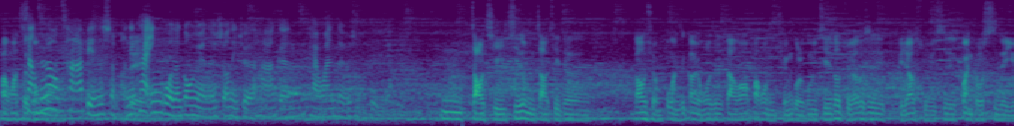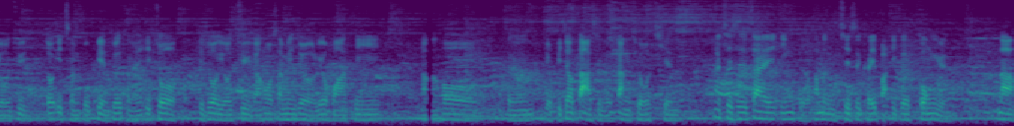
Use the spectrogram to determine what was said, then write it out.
包括特想知道差别是什么？你看英国的公园的时候，你觉得它跟台湾的有什么不一样？嗯，早期其实我们早期的高雄，不管是高雄或是包括包括我们全国的公园，其实都主要都是比较属于是罐头式的游具，都一成不变，就是可能一座一座游具，然后上面就有溜滑梯，然后可能有比较大型的荡秋千。那其实，在英国，他们其实可以把一个公园，那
